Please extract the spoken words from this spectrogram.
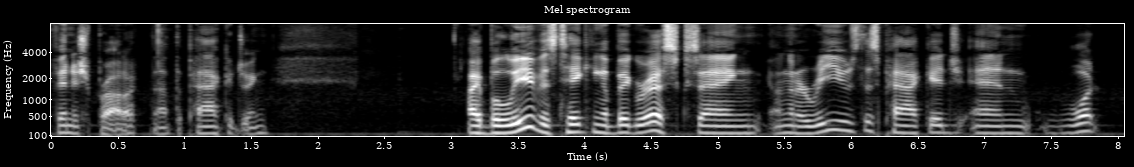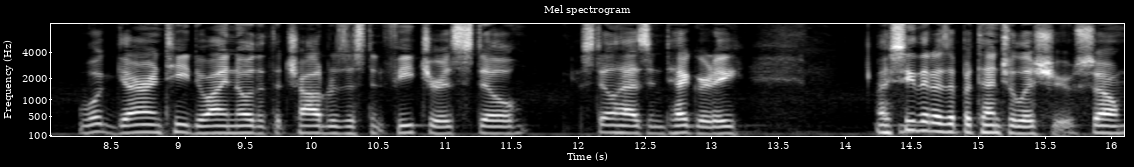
finished product, not the packaging, I believe is taking a big risk saying, I'm going to reuse this package, and what what guarantee do I know that the child resistant feature is still still has integrity? I see that as a potential issue. So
